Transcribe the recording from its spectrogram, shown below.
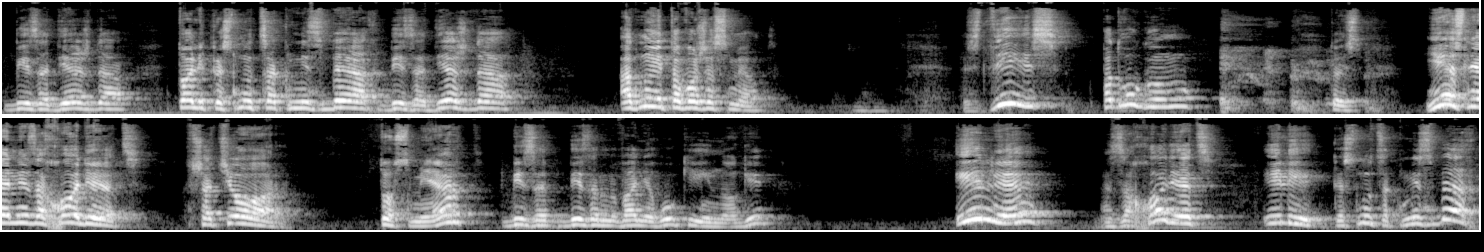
без одежды, то ли коснуться к мизбех без одежды, одно и того же смерть. Здесь по-другому. То есть, если они заходят в шатер, то смерть, без, без омывания руки и ноги. Или заходят, или коснутся к мизбех,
